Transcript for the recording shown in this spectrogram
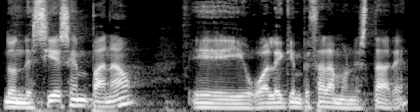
donde si es empanado, eh, igual hay que empezar a amonestar. ¿eh?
